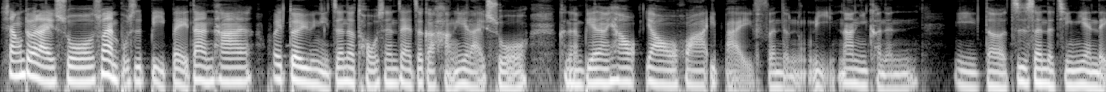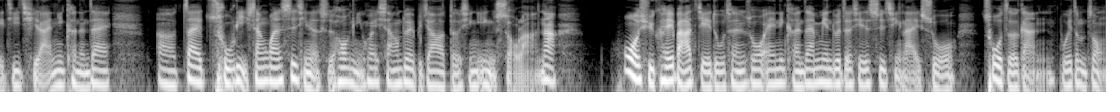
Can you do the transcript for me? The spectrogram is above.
相对来说虽然不是必备，但它会对于你真的投身在这个行业来说，可能别人要要花一百分的努力，那你可能你的自身的经验累积起来，你可能在呃在处理相关事情的时候，你会相对比较得心应手啦。那或许可以把它解读成说，哎、欸，你可能在面对这些事情来说，挫折感不会这么重，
